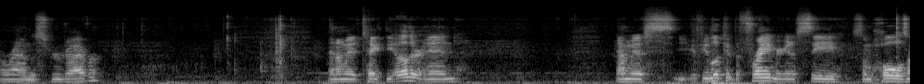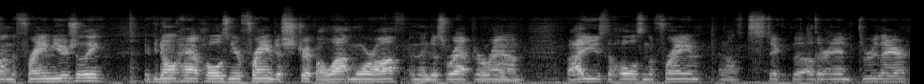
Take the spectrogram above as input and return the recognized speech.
around the screwdriver. And I'm going to take the other end. I'm going to, if you look at the frame, you're going to see some holes on the frame usually. If you don't have holes in your frame, just strip a lot more off and then just wrap it around. But I use the holes in the frame and I'll stick the other end through there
